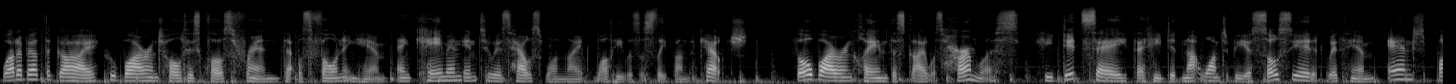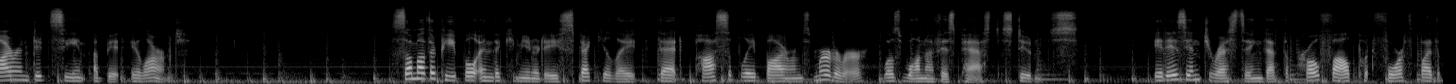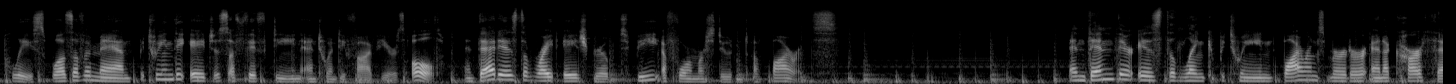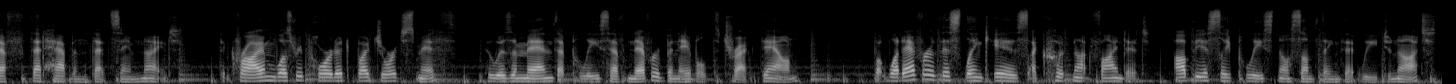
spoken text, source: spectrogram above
What about the guy who Byron told his close friend that was phoning him and came in into his house one night while he was asleep on the couch? Though Byron claimed this guy was harmless, he did say that he did not want to be associated with him, and Byron did seem a bit alarmed. Some other people in the community speculate that possibly Byron's murderer was one of his past students. It is interesting that the profile put forth by the police was of a man between the ages of 15 and 25 years old, and that is the right age group to be a former student of Byron's. And then there is the link between Byron's murder and a car theft that happened that same night. The crime was reported by George Smith, who is a man that police have never been able to track down. But whatever this link is, I could not find it. Obviously, police know something that we do not.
